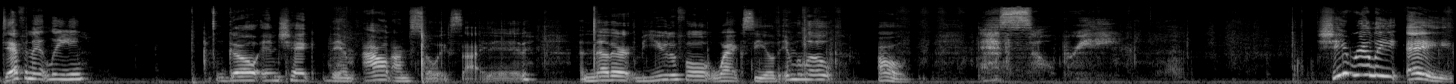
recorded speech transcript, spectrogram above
definitely go and check them out. I'm so excited. Another beautiful wax sealed envelope. Oh, that's so pretty. She really, hey,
